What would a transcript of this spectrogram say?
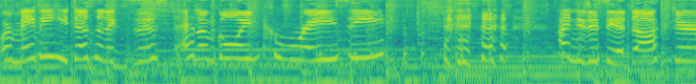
Or maybe he doesn't exist and I'm going crazy. I need to see a doctor.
